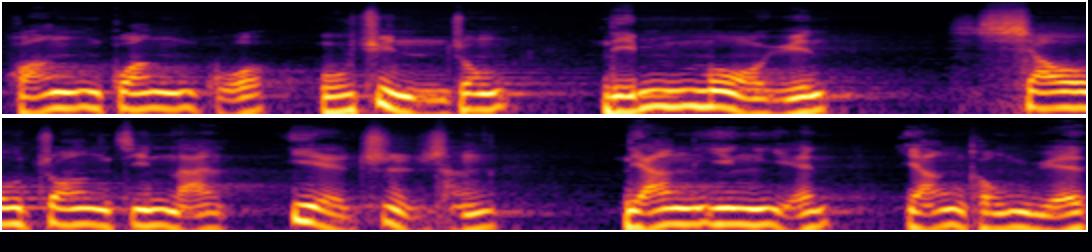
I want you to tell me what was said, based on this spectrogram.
黄光国、吴俊忠、林墨云、肖庄金兰、叶志成、梁英言、杨同元。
